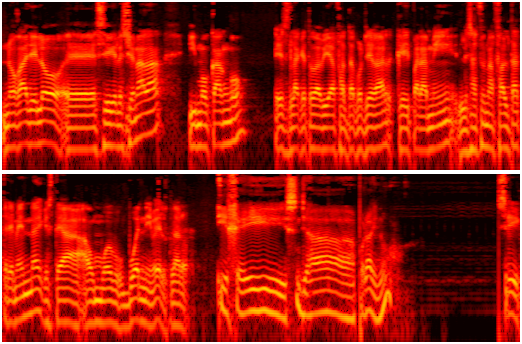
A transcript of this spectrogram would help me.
Nogayelo eh, sigue lesionada y Mocango es la que todavía falta por llegar, que para mí les hace una falta tremenda y que esté a, a un buen nivel, claro. Y Hayes ya por ahí, ¿no? Sí,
